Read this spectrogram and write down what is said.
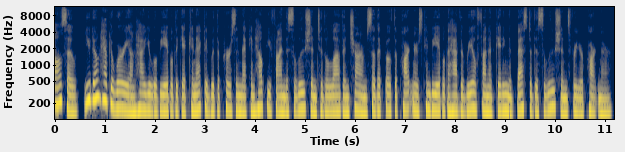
Also, you don't have to worry on how you will be able to get connected with the person that can help you find the solution to the love and charm so that both the partners can be able to have the real fun of getting the best of the solutions for your partner.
